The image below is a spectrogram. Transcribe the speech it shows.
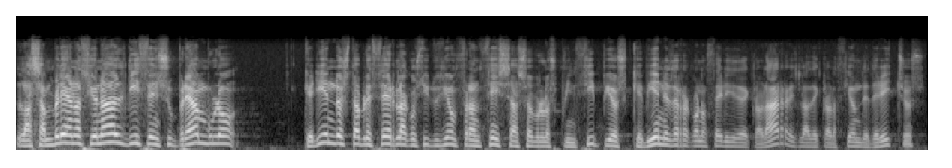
La Asamblea Nacional dice en su preámbulo, queriendo establecer la Constitución francesa sobre los principios que viene de reconocer y de declarar, es la Declaración de Derechos,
